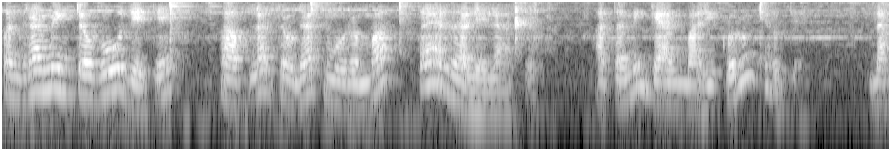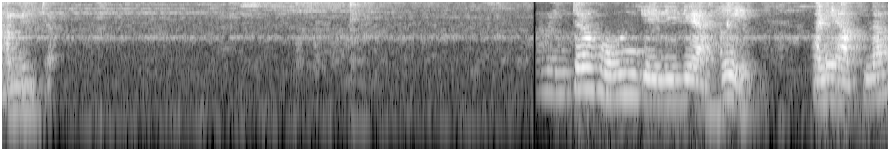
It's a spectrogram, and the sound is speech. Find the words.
पंधरा मिनटं होऊ देते मग आपला तेवढ्यात मोरंबा तयार झालेला असेल. आता मी गॅस बारीक करून ठेवते दहा मिनटं. दहा मिनटं होऊन गेलेली आहेत आणि आपला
